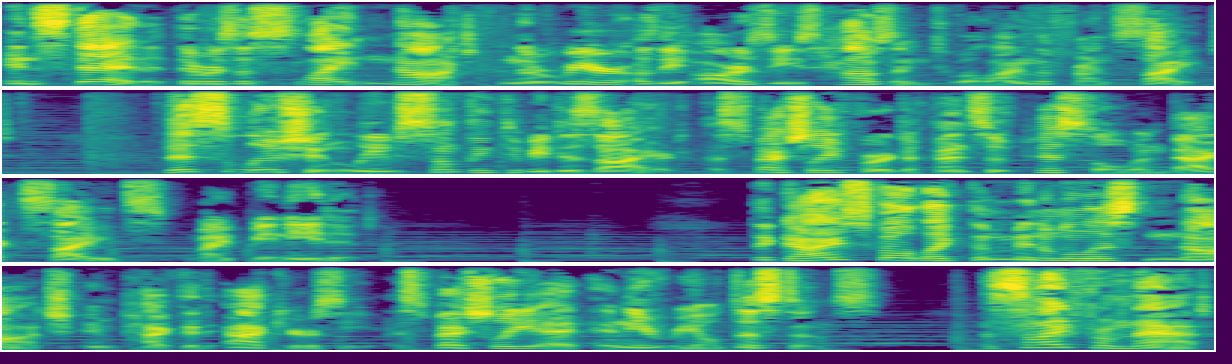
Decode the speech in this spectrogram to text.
Instead, there is a slight notch in the rear of the RZ's housing to align the front sight. This solution leaves something to be desired, especially for a defensive pistol when backed sights might be needed. The guys felt like the minimalist notch impacted accuracy, especially at any real distance. Aside from that,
